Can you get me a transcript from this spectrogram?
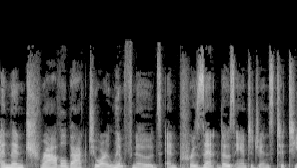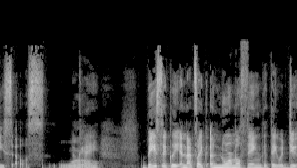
and then travel back to our lymph nodes and present those antigens to T cells. Whoa. Okay. Basically, and that's like a normal thing that they would do.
